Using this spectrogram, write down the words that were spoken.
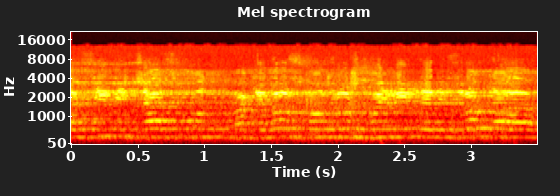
дека сини част од македонско друштво и Мирле изробнала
